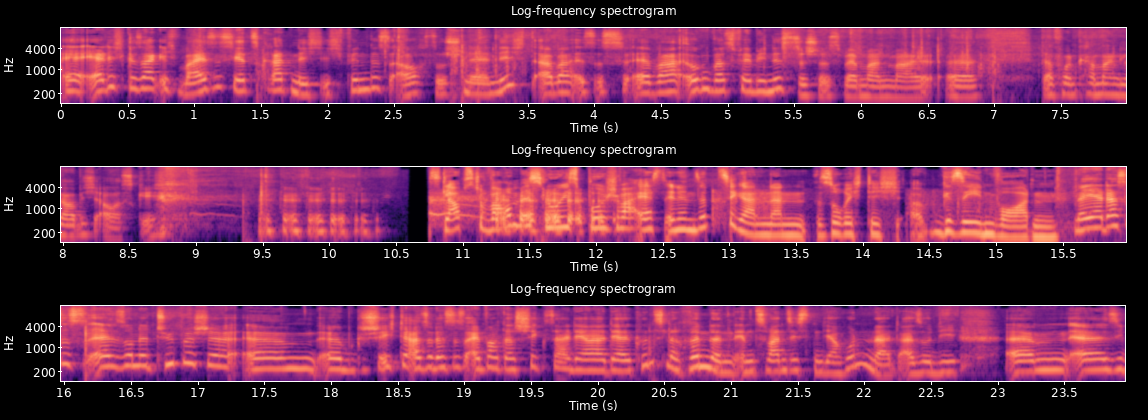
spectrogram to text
Äh, ehrlich gesagt, ich weiß es jetzt gerade nicht. Ich finde es auch so schnell nicht, aber es ist, er war irgendwas Feministisches, wenn man mal, äh, davon kann man, glaube ich, ausgehen. Was glaubst du, warum ist Louis Bourgeois erst in den 70ern dann so richtig äh, gesehen worden? Naja, das ist äh, so eine typische ähm, äh, Geschichte. Also, das ist einfach das Schicksal der, der Künstlerinnen im 20. Jahrhundert. Also, die, ähm, äh, sie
